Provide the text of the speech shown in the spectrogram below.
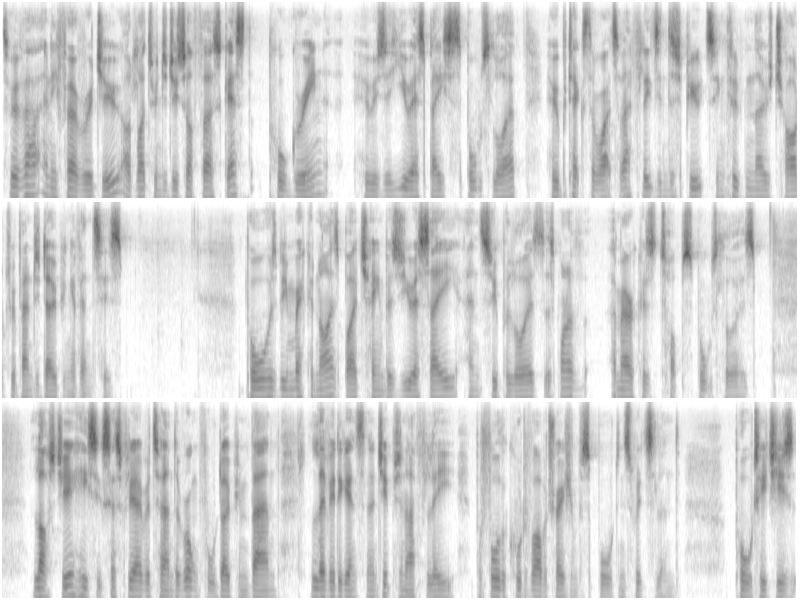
So, without any further ado, I'd like to introduce our first guest, Paul Greene, who is a US based sports lawyer who protects the rights of athletes in disputes, including those charged with anti doping offences. Paul has been recognised by Chambers USA and Super Lawyers as one of America's top sports lawyers. Last year, he successfully overturned a wrongful doping ban levied against an Egyptian athlete before the Court of Arbitration for Sport in Switzerland. Paul teaches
